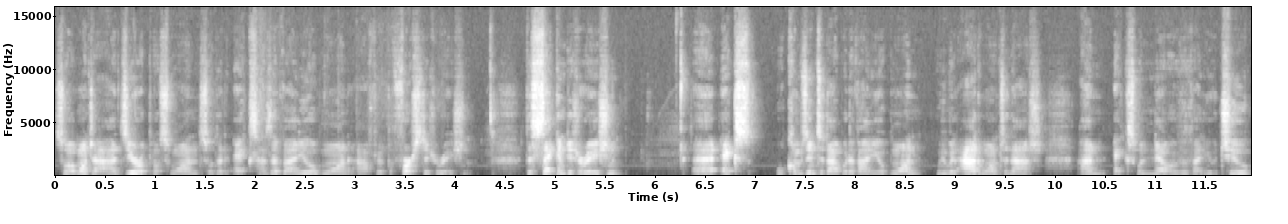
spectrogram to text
so I want to add 0 plus 1 so that x has a value of 1 after the first iteration. The second iteration, uh, x comes into that with a value of 1, we will add 1 to that, and x will now have a value of 2,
